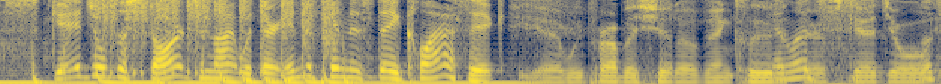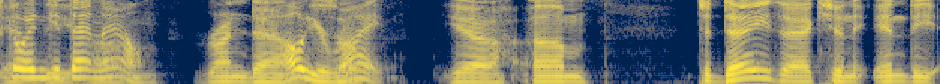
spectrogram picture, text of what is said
scheduled to start tonight with their Independence Day Classic. Yeah, we probably should have included their schedule. let's go ahead and get the, that now. um, rundown. Oh, you're So, right. Yeah. Um, today's action in the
